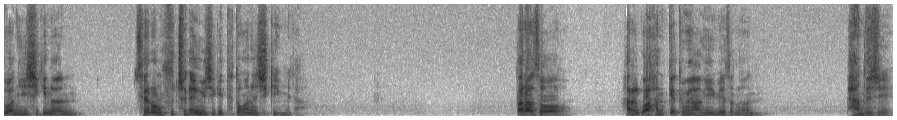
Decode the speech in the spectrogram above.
또한 이 시기는 새로운 후천의 의식이 태동하는 시기입니다. 따라서 하늘과 함께 동행하기 위해서는 반드시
